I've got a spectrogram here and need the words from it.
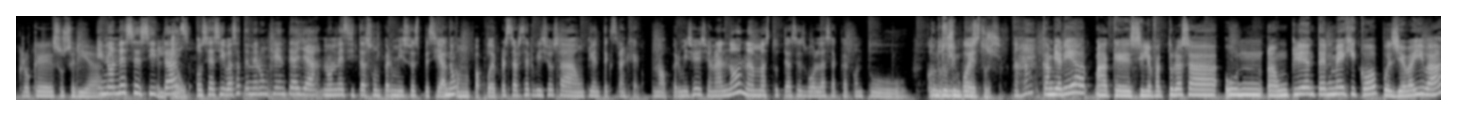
Creo que eso sería... Y no necesitas, o sea, si vas a tener un cliente allá, no necesitas un permiso especial No. como para poder prestar servicios a un cliente extranjero. No, permiso adicional no, nada más tú te haces bolas acá con tu Con tus impuestos. Ajá. Cambiaría a que si le facturas a un, a un cliente en México, pues lleva IVA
